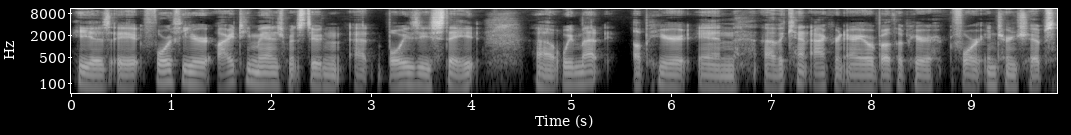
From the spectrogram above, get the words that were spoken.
He is a fourth year IT management student at Boise State. Uh, we met up here in uh, the Kent Akron area. We're both up here for internships.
